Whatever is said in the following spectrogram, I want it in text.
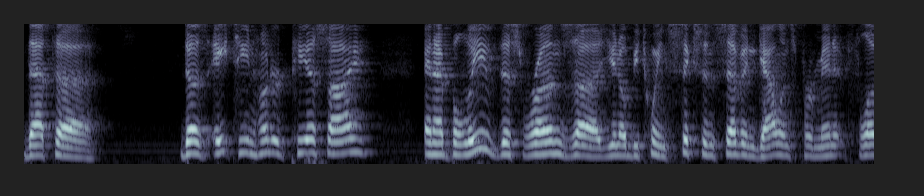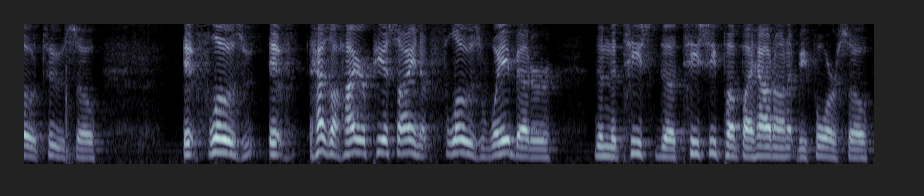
that uh, does 1800 psi and i believe this runs uh, you know between six and seven gallons per minute flow too. So it flows it has a higher psi and it flows way better than the, T, the tc pump i had on it before. So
